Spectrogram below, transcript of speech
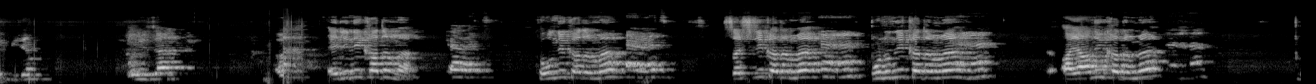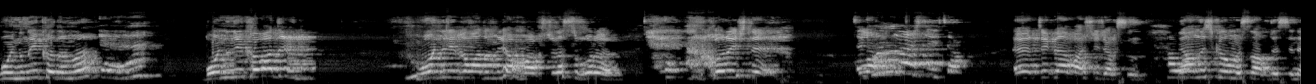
Çekmeyeceğim. O yüzden elini yıkadın mı? Evet. Kolunu yıkadın mı? Evet. Saçını yıkadın mı? Evet. Burnunu yıkadın mı? Ayağını yıkadın mı? Boynunu yıkadın mı? Evet. Boynunu yıkamadın. Boynunu yıkamadın biliyor musun? Bak şurası kuru. kuru işte. Tekrar mı başlayacağım? Evet tekrar başlayacaksın. Yanlış kılmışsın abdestini.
